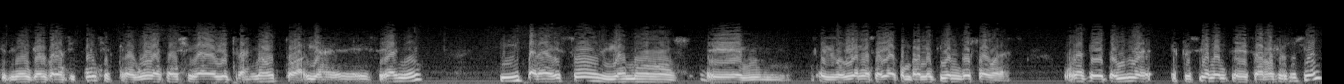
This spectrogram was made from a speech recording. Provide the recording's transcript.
que tienen que ver con asistencias, que algunas han llegado y otras no, todavía ese año, y para eso, digamos, eh, el gobierno se había comprometido en dos obras. Una que dependía exclusivamente de desarrollo social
